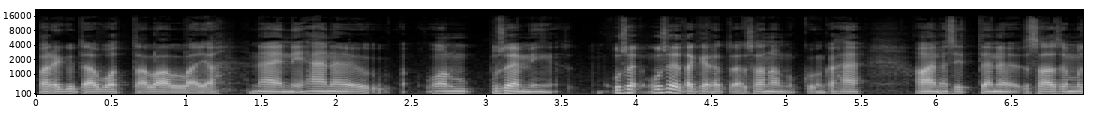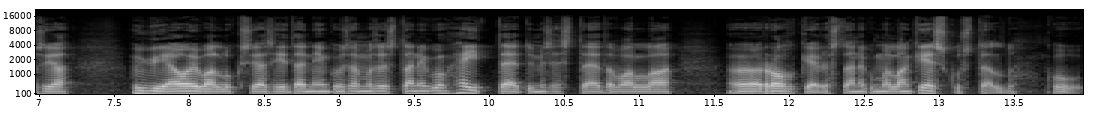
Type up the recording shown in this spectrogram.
parikymmentä vuotta alalla ja näin, niin hän on useimmin, use, useita kertoja sanonut, kuinka hän aina sitten saa semmoisia hyviä oivalluksia siitä niin kuin semmoisesta niin kuin heittäytymisestä ja tavallaan rohkeudesta, aina kun me ollaan keskusteltu, kun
